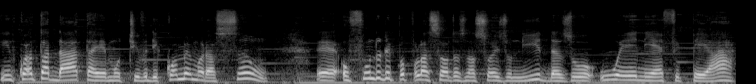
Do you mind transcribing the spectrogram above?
Enquanto a data é motivo de comemoração, é, o Fundo de População das Nações Unidas, o UNFPA,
